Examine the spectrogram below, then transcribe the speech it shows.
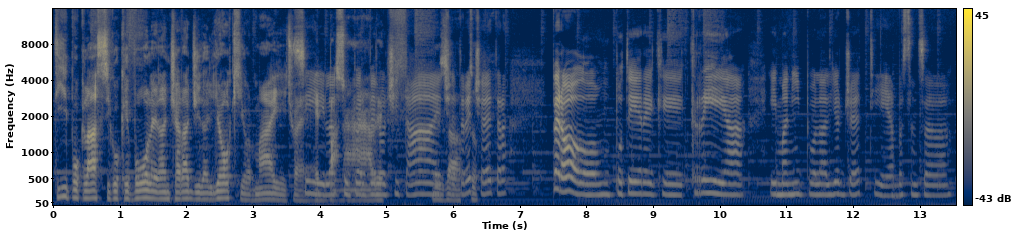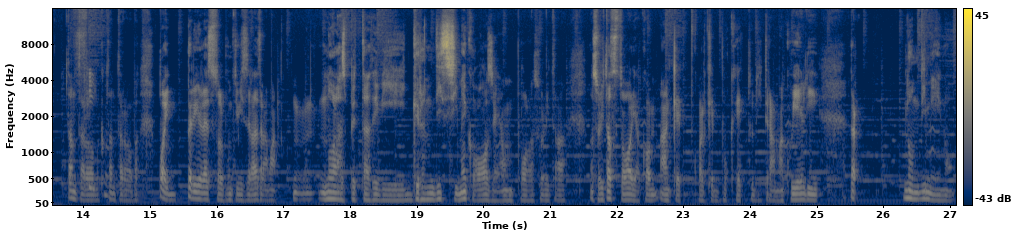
tipo classico che vola e lancia raggi dagli occhi ormai, cioè sì, la super velocità, Esatto. eccetera, eccetera. Però un potere che crea e manipola gli oggetti è abbastanza Tanta roba, Fico. tanta roba. Poi per il resto dal punto di vista della trama, mm, non aspettatevi grandissime cose, è un po' la solita, la solita storia, con anche qualche buchetto di trama qui e lì, però non di meno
